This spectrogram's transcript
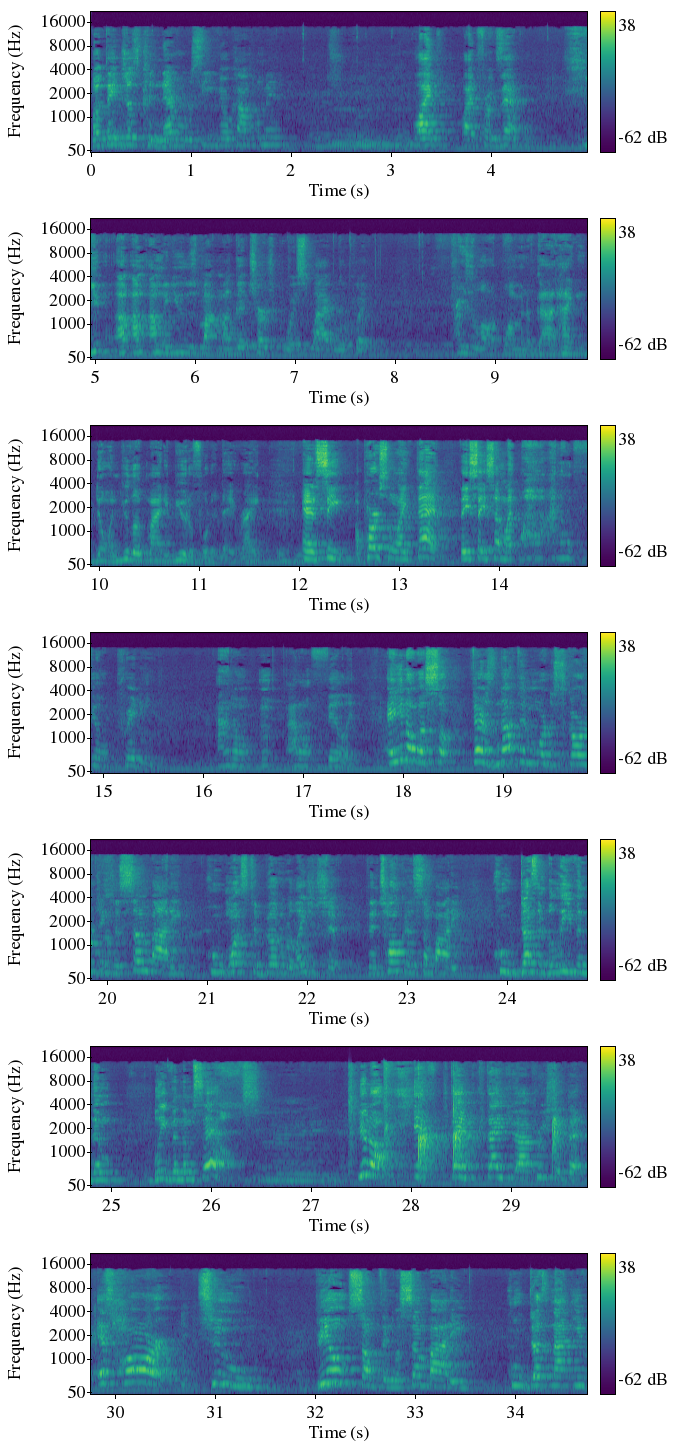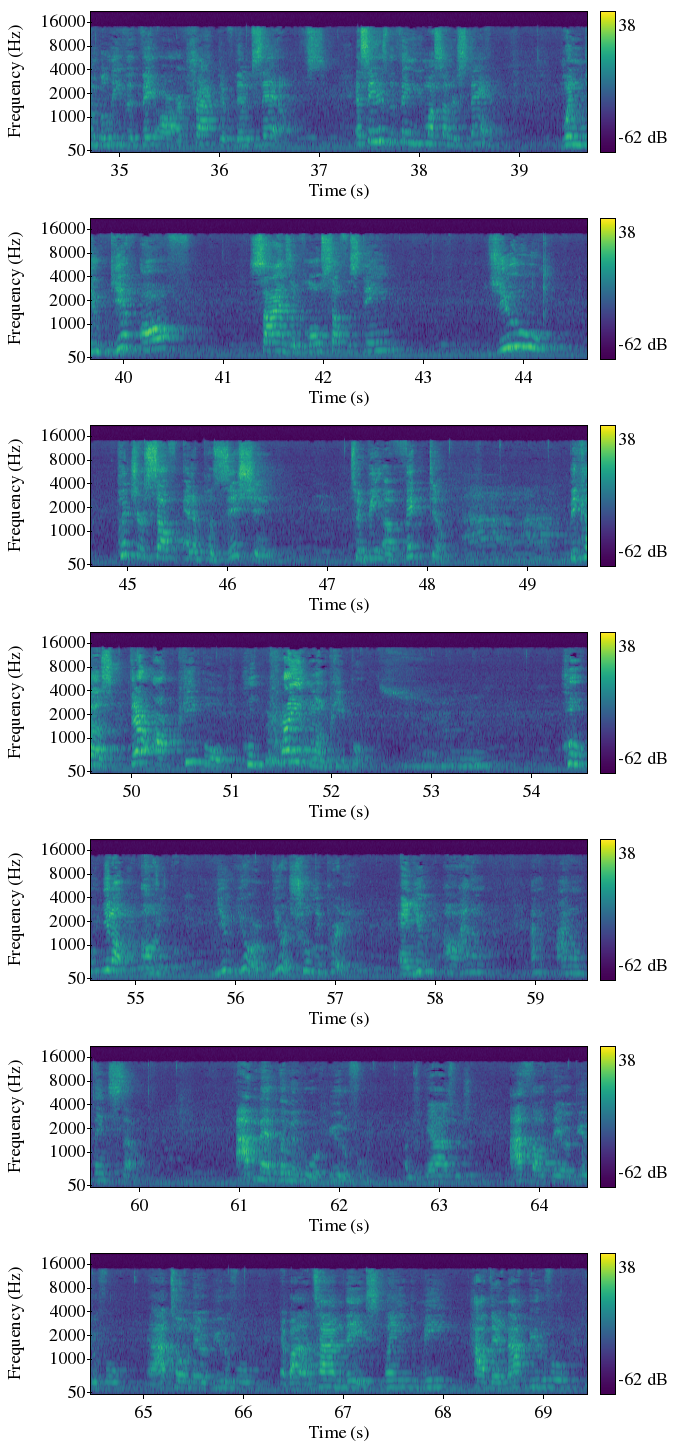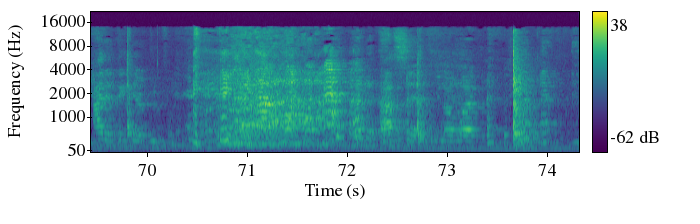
but they just could never receive your compliment? Like, like for example, you, I'm, I'm gonna use my, my good church boy swag real quick. Praise the Lord, woman of God. How you doing? You look mighty beautiful today, right? Mm-hmm. And see, a person like that, they say something like, "Oh, I don't feel pretty. I don't, mm, I don't feel it." And you know what? So there's nothing more discouraging to somebody who wants to build a relationship than talking to somebody who doesn't believe in them, believe in themselves. You know, it, thank, thank you. I appreciate that. It's hard to build something with somebody who does not even believe that they are attractive themselves. And see, here's the thing you must understand. When you give off signs of low self-esteem, you put yourself in a position to be a victim. Because there are people who prey on people. Who, you know, oh, you, you're, you're truly pretty. And you, oh, I don't, I don't, I don't think so. I've met women who are beautiful. I'm just be honest with you. I thought they were beautiful, and I told them they were beautiful, and by the time they explained to me how they're not beautiful, I didn't think they were beautiful. I said, you know what?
